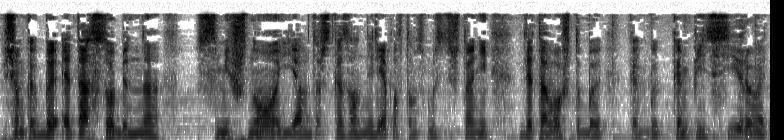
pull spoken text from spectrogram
Причем как бы это особенно смешно, я бы даже сказал нелепо, в том смысле, что они для того, чтобы как бы компенсировать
